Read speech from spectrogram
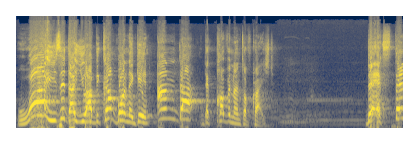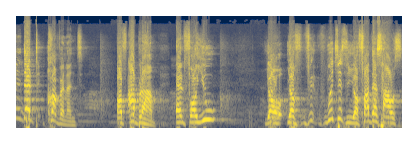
Why is it that you have become born again under the covenant of Christ? The extended covenant of Abraham. And for you, your, your which is in your father's house,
